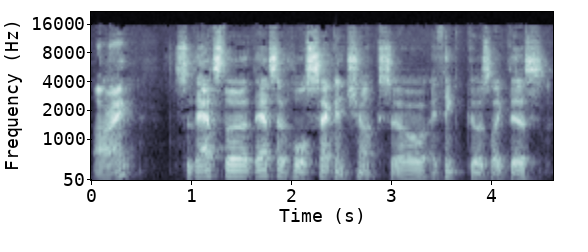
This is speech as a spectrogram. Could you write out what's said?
All right. So that's the that's a whole second chunk. So I think it goes like this.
